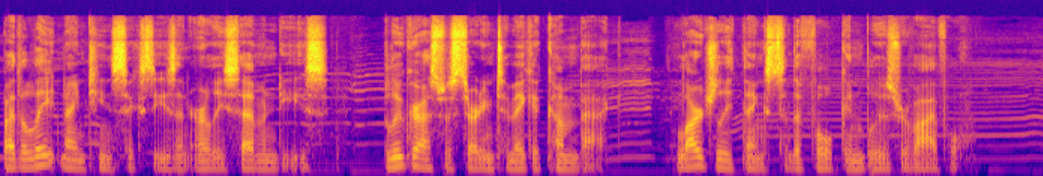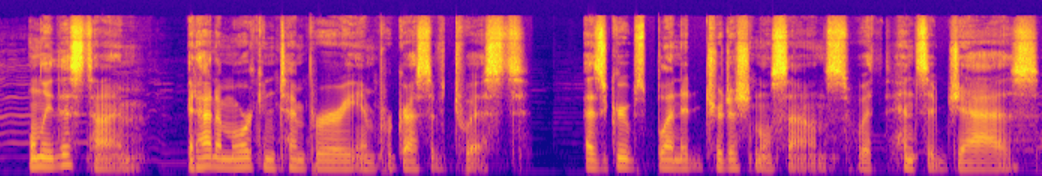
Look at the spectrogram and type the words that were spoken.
by the late 1960s and early 70s, bluegrass was starting to make a comeback, largely thanks to the folk and blues revival. Only this time, it had a more contemporary and progressive twist, as groups blended traditional sounds with hints of jazz,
